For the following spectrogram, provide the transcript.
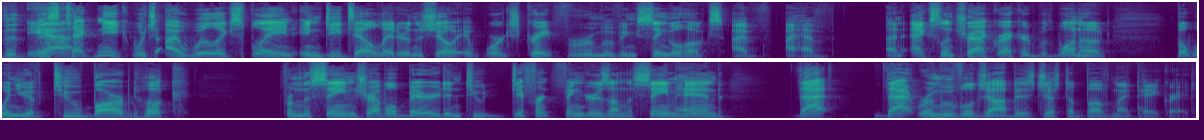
The, Yeah. This technique, which I will explain in detail later in the show, it works great for removing single hooks. I've I have an excellent track record with one hook, but when you have two barbed hook from the same treble buried in two different fingers on the same hand, that that removal job is just above my pay grade.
